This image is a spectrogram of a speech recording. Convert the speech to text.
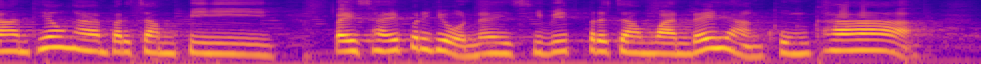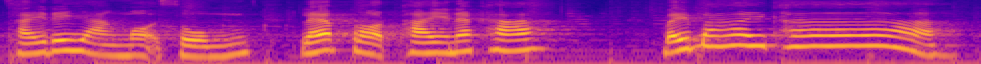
การเที่ยวงานประจำปี ไปใช้ประโยชน์ในชีวิตประจำวันได้อย่างคุ้มค่า ใช้ได้อย่างเหมาะสมและปลอดภัยนะคะ บ๊ายบายค่ะ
